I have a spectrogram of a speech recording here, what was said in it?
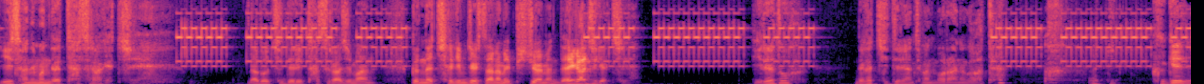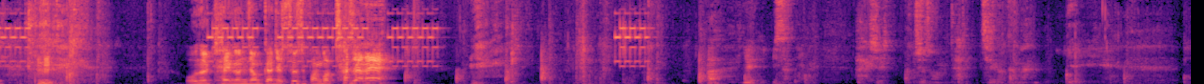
이사님은 내 탓을 하겠지. 나도 지들이 탓을 하지만 끝내 책임질 사람이 필요하면 내가 지겠지 이래도 내가 지들이한테만 뭐라는 것 같아? 그게 오늘 퇴근 전까지 수습 방법 찾아내. 아, 예, 이사님. 아, 예, 죄송합니다. 제가 그만. 예, 예.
